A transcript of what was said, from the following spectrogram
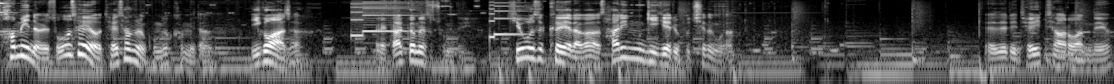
터미널 쏘세요 대상을 공격합니다 이거 하자 그래 깔끔해서 좋네 키오스크에다가 살인기계를 붙이는 거야 애들이 데이트하러 왔네요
